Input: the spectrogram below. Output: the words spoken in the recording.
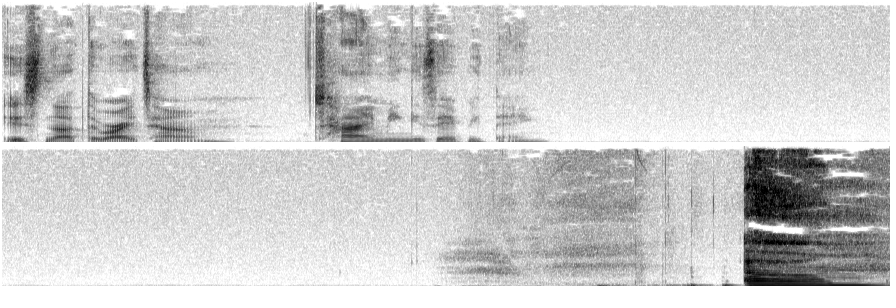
it's not the right time. Timing is everything. Um,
